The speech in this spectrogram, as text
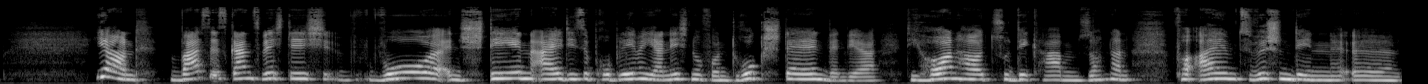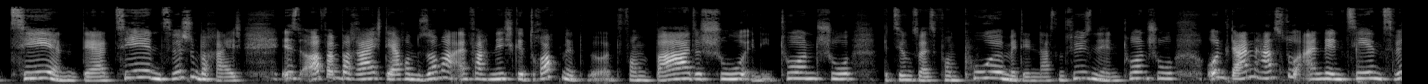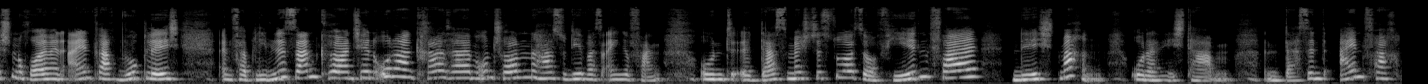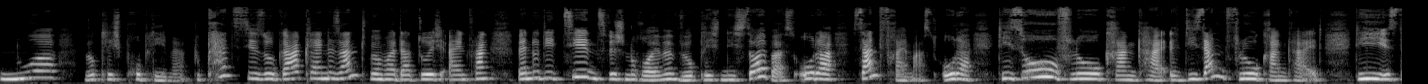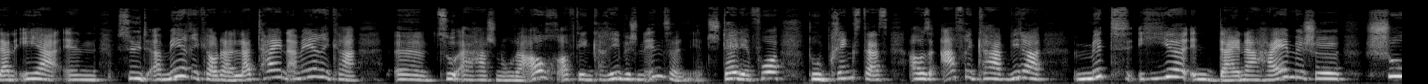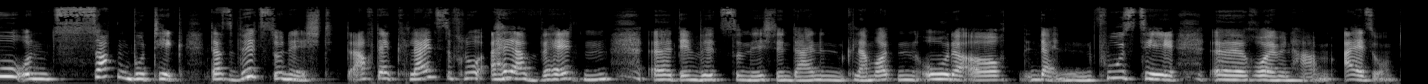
Ja, und was ist ganz wichtig? Wo entstehen all diese Probleme? Ja nicht nur von Druckstellen, wenn wir die Hornhaut zu dick haben, sondern vor allem zwischen den äh, Zehen. Der Zehen-Zwischenbereich ist oft ein Bereich, der auch im Sommer einfach nicht getrocknet wird. Vom Badeschuh in die Turnschuh, beziehungsweise vom Pool mit den nassen Füßen in den Turnschuh. Und dann hast du an den Zehen-Zwischenräumen einfach wirklich ein verbliebenes Sandkörnchen Hörnchen oder ein Grashalm und schon hast du dir was eingefangen. Und äh, das möchtest du also auf jeden Fall nicht machen oder nicht haben. Das sind einfach nur wirklich Probleme. Du kannst dir sogar kleine Sandwürmer dadurch einfangen, wenn du die Zehenzwischenräume wirklich nicht säuberst oder sandfrei machst oder die Soflohkrankheit, äh, die Sandflohkrankheit, die ist dann eher in Südamerika oder Lateinamerika äh, zu erhaschen oder auch auf den karibischen Inseln. Jetzt stell dir vor, du bringst das aus Afrika wieder mit hier in deine heimische Schuh- und Sockenboutique. Das willst du nicht. Auch der kleinste Floh aller Welten, äh, den willst du nicht in deinen Klamotten oder auch in deinen Fußzehräumen äh, haben. Also,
